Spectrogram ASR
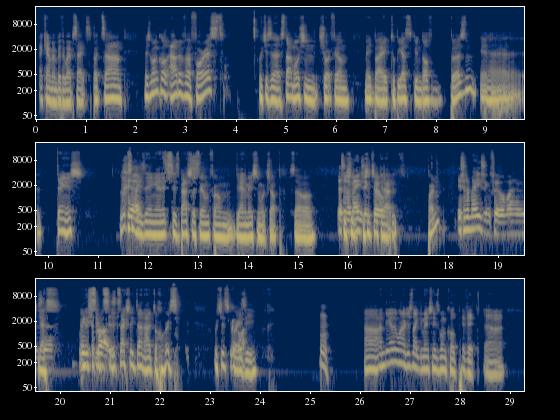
I can't remember the websites, but um, there's one called Out of a Forest, which is a stop motion short film made by Tobias Gundorff Boesen, uh, Danish. Looks Yeah. amazing, and it's his bachelor film from the animation workshop. So it's an should, amazing should check film. it out. Pardon? It's an amazing film. I was Yes. uh, really it's, it's- surprised. It's, actually done outdoors, which is crazy. Hmm. Uh, and the other one I just like to mention is one called Pivot. Uh,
